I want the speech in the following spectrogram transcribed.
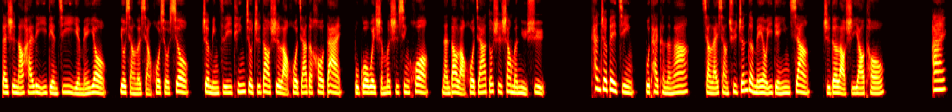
但是脑海里一点记忆也没有。又想了想，霍秀秀这名字一听就知道是老霍家的后代。不过为什么是姓霍？难道老霍家都是上门女婿？看这背景，不太可能啊！想来想去，真的没有一点印象，只得老实摇头。哎，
